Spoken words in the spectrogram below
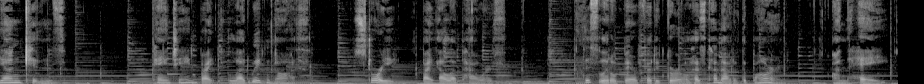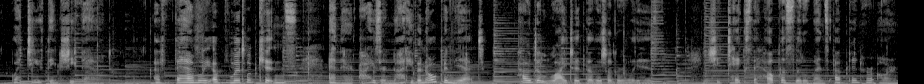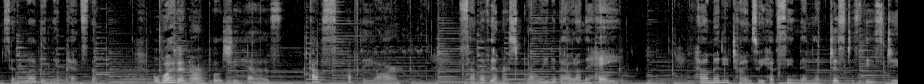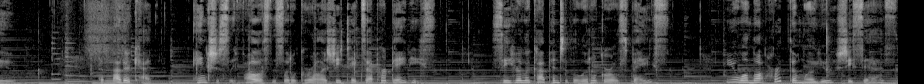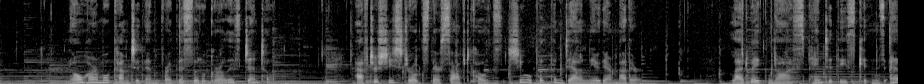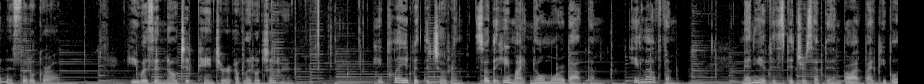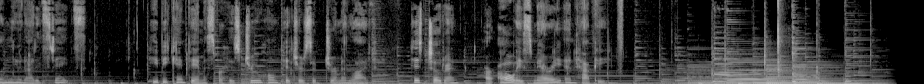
Young Kittens. Painting by Ludwig Knaus. Story by Ella Powers. This little barefooted girl has come out of the barn. On the hay, what do you think she found? A family of little kittens, and their eyes are not even open yet. How delighted the little girl is. She takes the helpless little ones up in her arms and lovingly pets them. What an armful she has! How soft they are! Some of them are sprawling about on the hay. How many times we have seen them look just as these do. The mother cat anxiously follows this little girl as she takes up her babies. See her look up into the little girl's face. You will not hurt them, will you? she says. No harm will come to them, for this little girl is gentle. After she strokes their soft coats, she will put them down near their mother. Ludwig Knaus painted these kittens and this little girl. He was a noted painter of little children. He played with the children so that he might know more about them. He loved them. Many of his pictures have been bought by people in the United States. He became famous for his true home pictures of German life, his children, are always merry and happy.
